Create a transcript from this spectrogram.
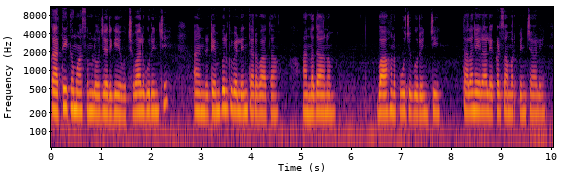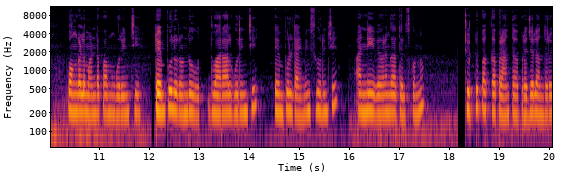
కార్తీక మాసంలో జరిగే ఉత్సవాల గురించి అండ్ టెంపుల్కి వెళ్ళిన తర్వాత అన్నదానం వాహన పూజ గురించి తలనీలాలు ఎక్కడ సమర్పించాలి పొంగళ మండపం గురించి టెంపుల్ రెండు ద్వారాల గురించి టెంపుల్ టైమింగ్స్ గురించి అన్నీ వివరంగా తెలుసుకుందాం. చుట్టుపక్క ప్రాంత ప్రజలందరూ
